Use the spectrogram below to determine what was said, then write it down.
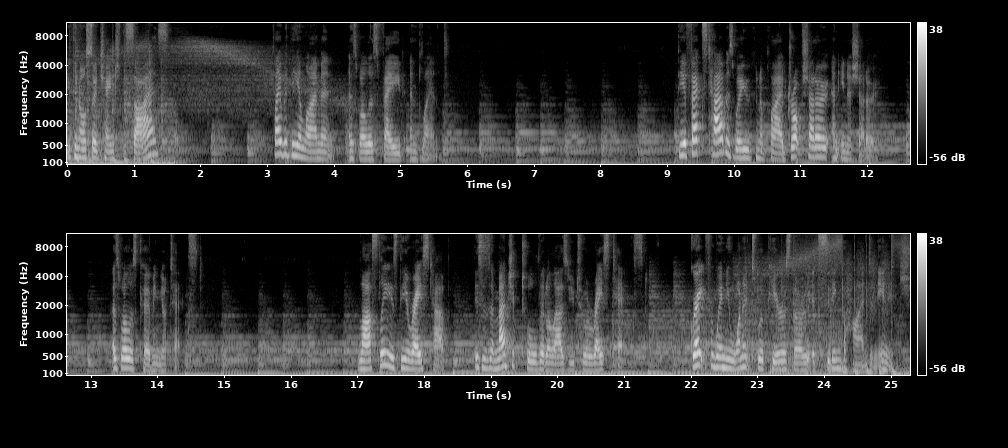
You can also change the size, play with the alignment, as well as fade and blend. The Effects tab is where you can apply a drop shadow and inner shadow, as well as curving your text. Lastly is the Erase tab. This is a magic tool that allows you to erase text. Great for when you want it to appear as though it's sitting behind an image.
